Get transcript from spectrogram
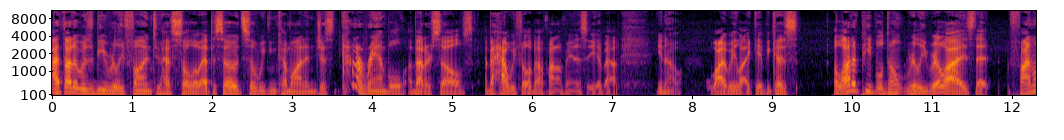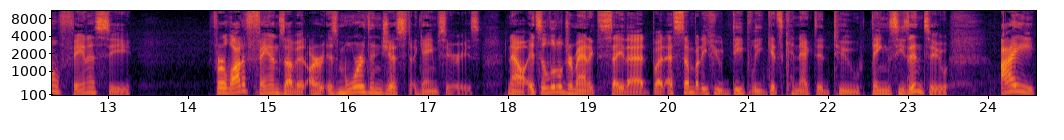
I thought it would be really fun to have solo episodes so we can come on and just kind of ramble about ourselves, about how we feel about Final Fantasy, about, you know, why we like it. Because a lot of people don't really realize that Final Fantasy for a lot of fans of it are is more than just a game series. Now, it's a little dramatic to say that, but as somebody who deeply gets connected to things he's into, I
